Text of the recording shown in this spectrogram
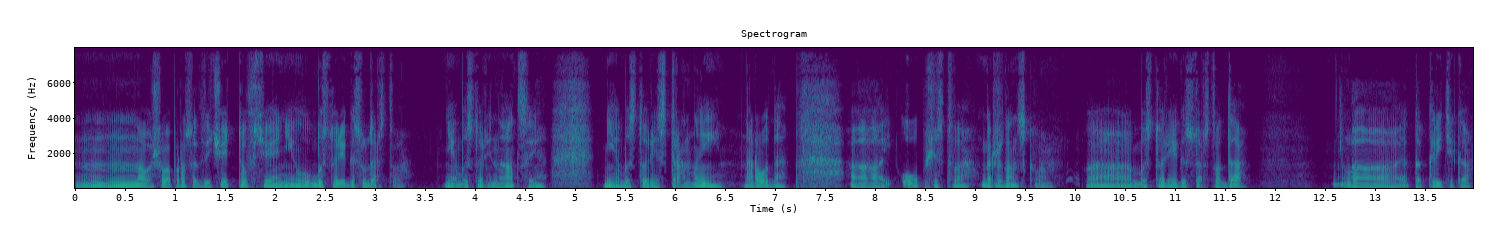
на ваши вопросы отвечать, то все они об истории государства, не об истории нации, не об истории страны, народа, общества гражданского об истории государства. Да, а, эта критика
